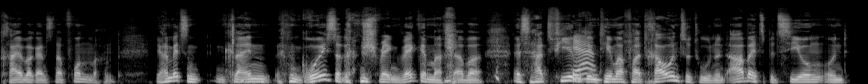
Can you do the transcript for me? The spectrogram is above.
Treiber ganz nach vorn machen. Wir haben jetzt einen, einen kleinen, einen größeren Schwenk weggemacht, aber es hat viel ja. mit dem Thema Vertrauen zu tun und Arbeitsbeziehungen und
